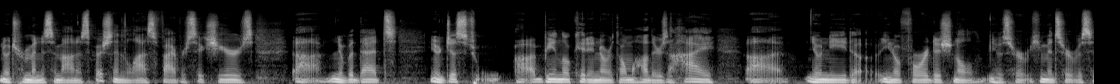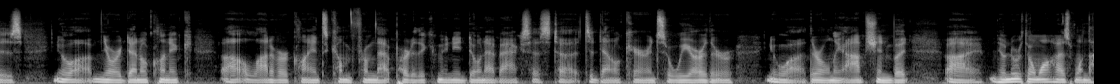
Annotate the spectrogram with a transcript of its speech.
know, a tremendous amount, especially in the last last five or six years. Uh, you know, but that's you know just uh, being located in North Omaha, there's a high uh, you know need uh, you know for additional you know ser- human services. You know, uh, you know our dental clinic. Uh, a lot of our clients come from that part of the community and don't have access to, to dental care, and so we are their you know uh, their only option. But uh, you know North Omaha has one of the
